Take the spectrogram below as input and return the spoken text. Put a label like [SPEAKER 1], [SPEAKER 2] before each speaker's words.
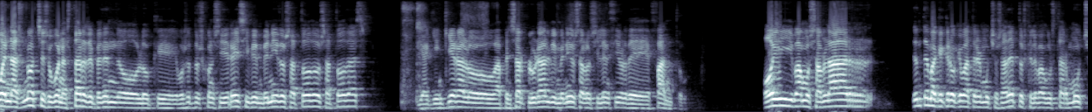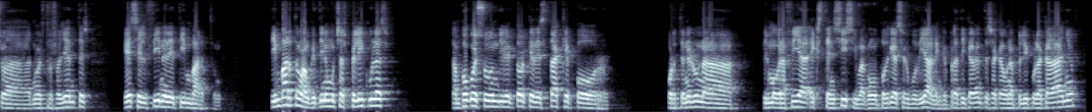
[SPEAKER 1] Buenas noches o buenas tardes, dependiendo lo que vosotros consideréis, y bienvenidos a todos, a todas, y a quien quiera lo, a pensar plural, bienvenidos a los silencios de Phantom. Hoy vamos a hablar de un tema que creo que va a tener muchos adeptos, que le va a gustar mucho a nuestros oyentes, que es el cine de Tim Burton. Tim Burton, aunque tiene muchas películas, tampoco es un director que destaque por, por tener una filmografía extensísima, como podría ser Woody Allen, que prácticamente saca una película cada año.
